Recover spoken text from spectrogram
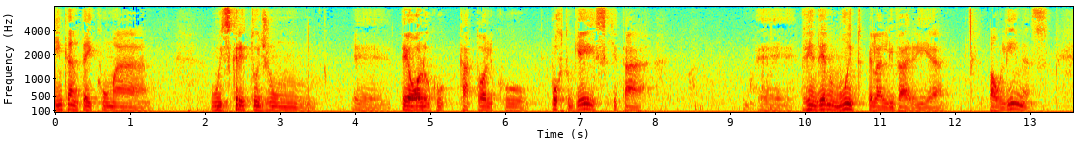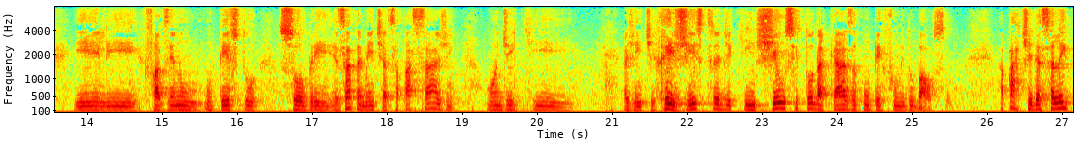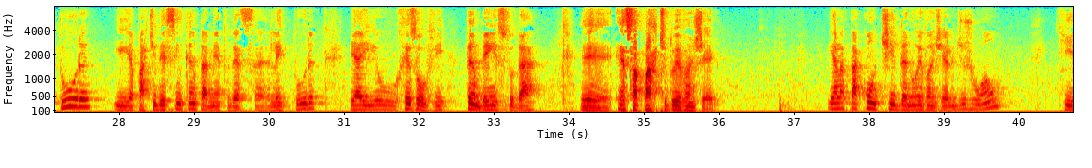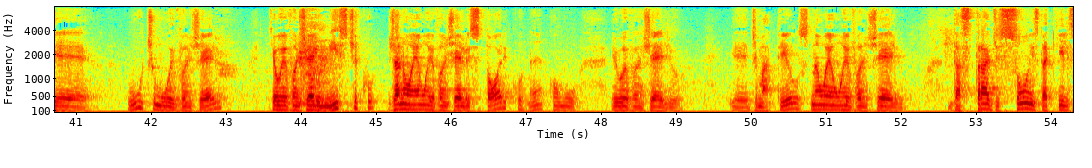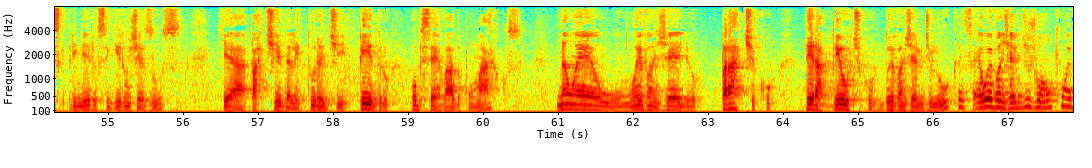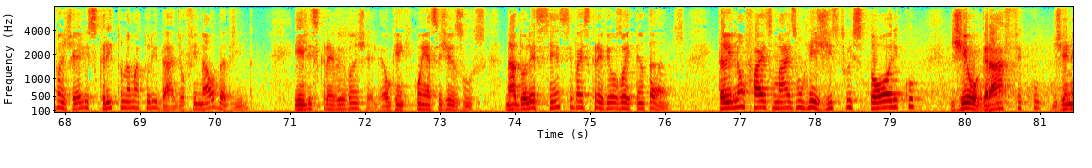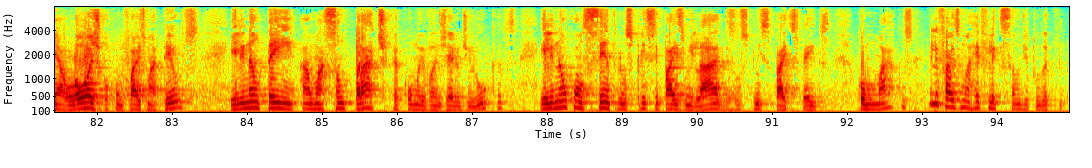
me encantei com uma, um escrito de um é, teólogo católico português que está é, vendendo muito pela livraria Paulinas e ele fazendo um, um, texto sobre exatamente essa passagem onde que a gente registra de que encheu-se toda a casa com o perfume do bálsamo. A partir dessa leitura e a partir desse encantamento dessa leitura, e aí eu resolvi também estudar é, essa parte do Evangelho. E ela está contida no Evangelho de João, que é o último Evangelho, que é o Evangelho místico, já não é um Evangelho histórico, né, como é o Evangelho é, de Mateus, não é um Evangelho das tradições daqueles que primeiro seguiram Jesus, que é a partir da leitura de Pedro, observado por Marcos, não é um evangelho prático, terapêutico do evangelho de Lucas, é o evangelho de João, que é um evangelho escrito na maturidade, ao final da vida. Ele escreve o evangelho. É alguém que conhece Jesus na adolescência e vai escrever aos 80 anos. Então ele não faz mais um registro histórico, geográfico, genealógico, como faz Mateus, ele não tem uma ação prática como o Evangelho de Lucas, ele não concentra nos principais milagres, nos principais feitos, como Marcos, ele faz uma reflexão de tudo aquilo.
